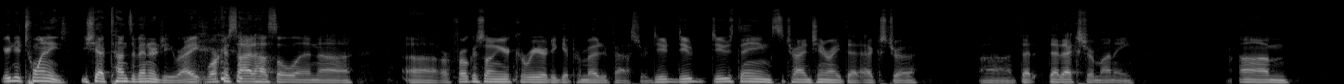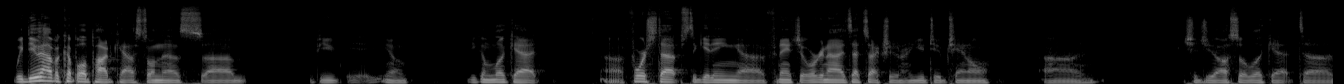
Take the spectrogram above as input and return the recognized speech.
You're in your 20s. You should have tons of energy, right? Work a side hustle and uh, uh, or focus on your career to get promoted faster. Do do do things to try and generate that extra uh, that that extra money. Um, we do have a couple of podcasts on this. Um, if you you know, you can look at uh, four steps to getting uh, financially organized. That's actually on our YouTube channel. Uh, should you also look at uh,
